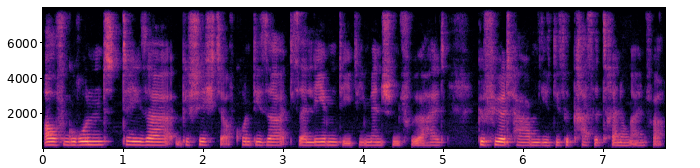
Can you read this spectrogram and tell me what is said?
Aufgrund dieser Geschichte, aufgrund dieser, dieser Leben, die die Menschen früher halt geführt haben, die, diese krasse Trennung einfach.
